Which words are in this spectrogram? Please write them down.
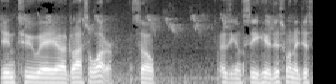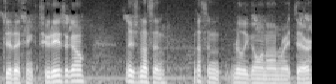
into a uh, glass of water. So as you can see here this one I just did I think two days ago there's nothing, nothing really going on right there.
